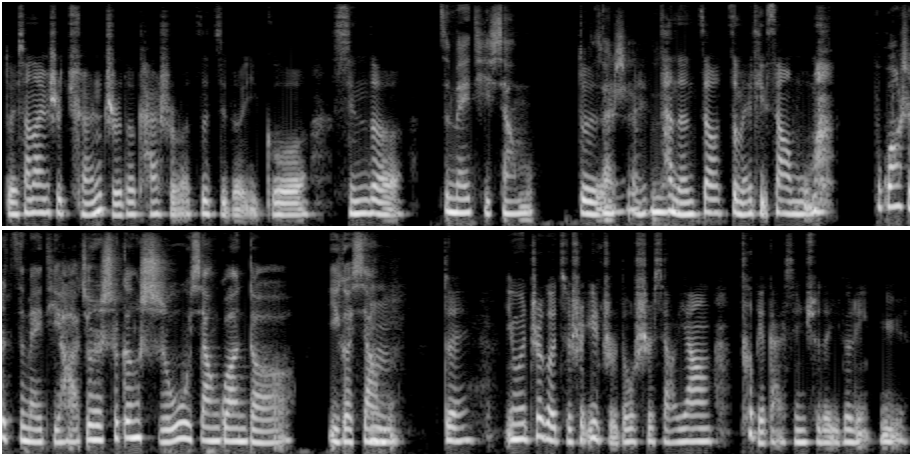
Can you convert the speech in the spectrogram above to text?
对，相当于是全职的开始了自己的一个新的自媒体项目，对，算是，它能叫自媒体项目吗？不光是自媒体哈，就是是跟食物相关的一个项目，对，因为这个其实一直都是小央特别感兴趣的一个领域。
